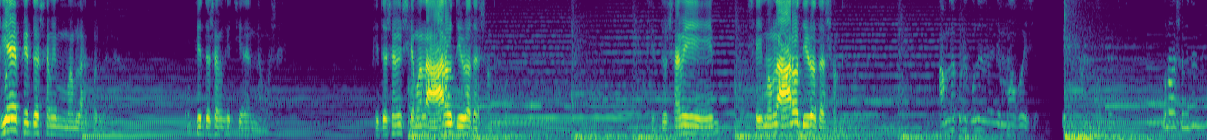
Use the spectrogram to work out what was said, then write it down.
দিয়ে ফেরদৌস স্বামী মামলা করবে না। ও ফেরদৌস স্বামীকে চেনেন না মশাই। ফেরদৌস স্বামী সে মামলা আরও দৃঢ়তার সঙ্গে করবে। স্বামী সেই মামলা আরও দৃঢ়তার সঙ্গে হামলা করে বলে দেবে যে মব হয়েছে। কোনো অসুবিধা নেই।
